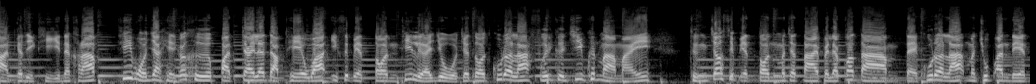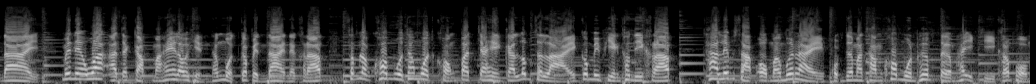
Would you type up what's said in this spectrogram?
อ่านกันอีกทีนะครับ ที่ผมอยากเห็นก็คือปัจจัยระดับเทวะอีก 11 ตนที่เหลืออยู่จะโดนคุระละฟื้นคืนชีพขึ้นมาไหมถึงเจ้า 11 ตนมันจะตายไปแล้วก็ตาม แต่คุระละมันชุบอันเดดได้ ไม่แน่ว่าอาจจะกลับมาให้เราเห็นทั้งหมดก็เป็นได้นะครับสำหรับข้อมูลทั้งหมดของปัจจัยเหตุการณ์ล่มสลายก็มีเพียงเท่านี้ครับ ถ้าเล่มสามออกมาเมื่อไหร่ ผมจะมาทำข้อมูลเพิ่มเติมให้อีกทีครับผม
